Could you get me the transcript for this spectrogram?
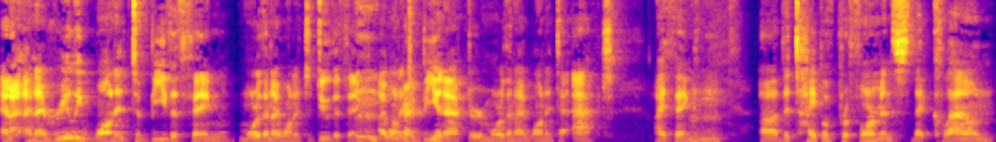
and I and I really wanted to be the thing more than I wanted to do the thing. Mm, I wanted okay. to be an actor more than I wanted to act. I think mm-hmm. uh, the type of performance that clown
